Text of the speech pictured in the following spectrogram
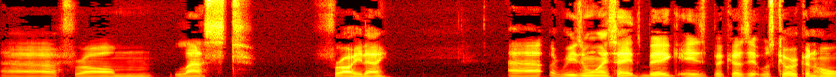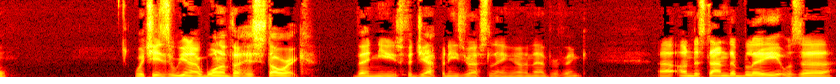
uh, from last Friday. Uh, the reason why I say it's big is because it was Korakuen Hall, which is you know one of the historic venues for Japanese wrestling and everything. Uh, understandably, it was a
